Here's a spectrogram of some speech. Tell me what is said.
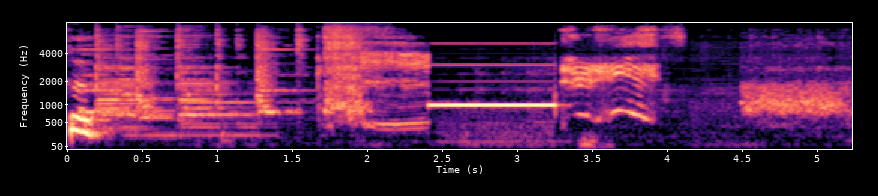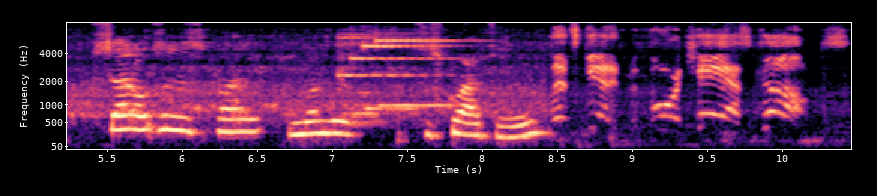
There it is! Shout out to subscribe. Remember, subscribe to me. Let's get it before chaos comes!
